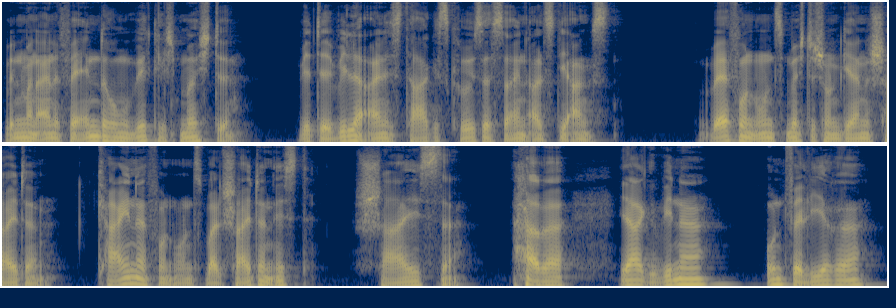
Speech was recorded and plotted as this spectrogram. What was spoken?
wenn man eine Veränderung wirklich möchte, wird der Wille eines Tages größer sein als die Angst. Wer von uns möchte schon gerne scheitern? Keiner von uns, weil Scheitern ist scheiße. Aber ja, Gewinner und Verlierer,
